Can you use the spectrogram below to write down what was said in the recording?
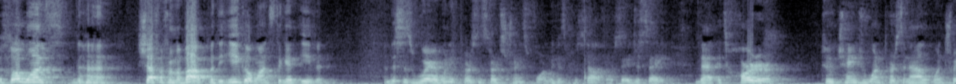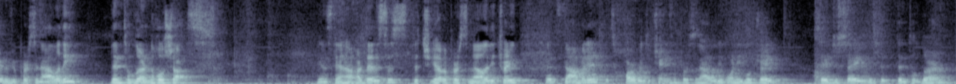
The soul wants the shefa from above, but the ego wants to get even. And this is where, when a person starts transforming his self, or sages say that it's harder to change one personality, one trait of your personality, than to learn the whole shas. You understand how hard that is? That you have a personality trait that's dominant. It's harder to change the personality one evil trait, sages say, than to, than to learn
